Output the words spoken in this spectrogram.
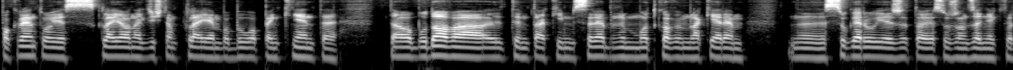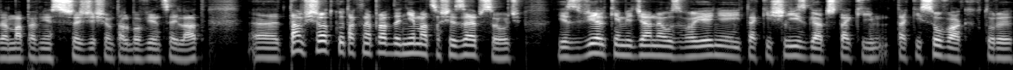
pokrętło, jest sklejone gdzieś tam klejem, bo było pęknięte. Ta obudowa y, tym takim srebrnym, młotkowym lakierem sugeruje, że to jest urządzenie, które ma pewnie z 60 albo więcej lat. E, Tam w środku tak naprawdę nie ma co się zepsuć. Jest wielkie miedziane uzwojenie i taki ślizgacz, taki, taki suwak, który,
